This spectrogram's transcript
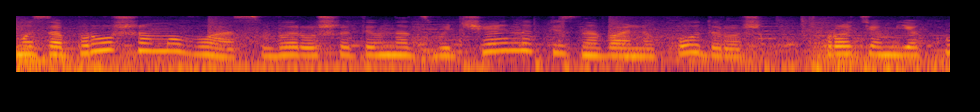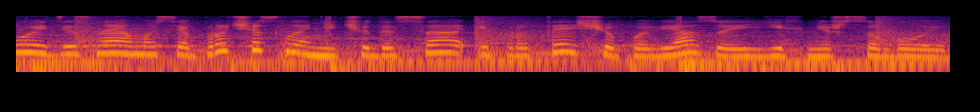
Ми запрошуємо вас вирушити в надзвичайно пізнавальну подорож, протягом якої дізнаємося про численні чудеса і про те, що пов'язує їх між собою.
